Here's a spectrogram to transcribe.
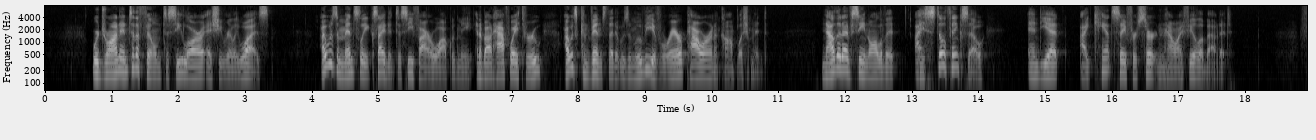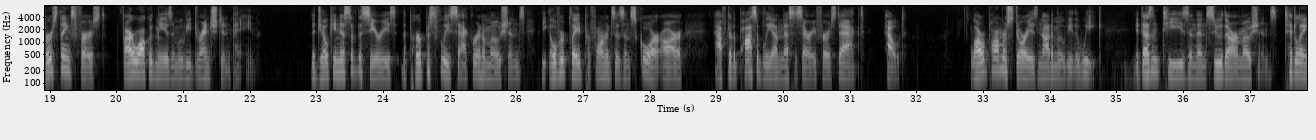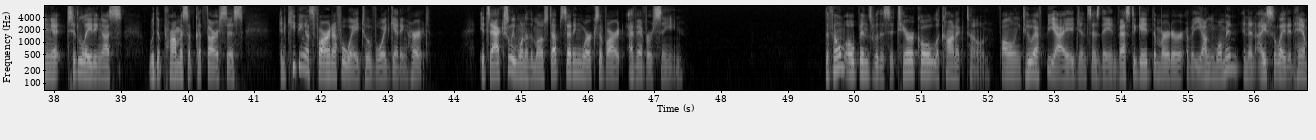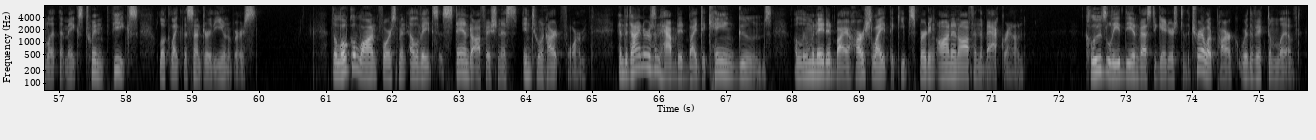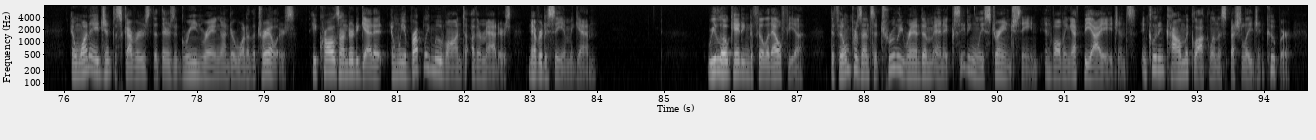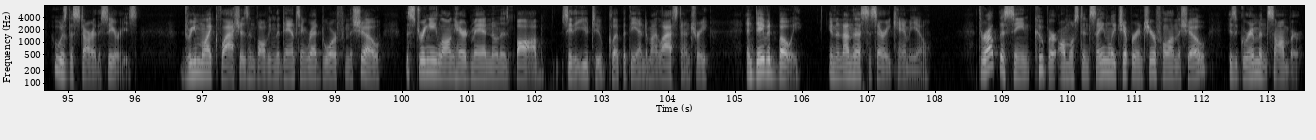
We're drawn into the film to see Laura as she really was. I was immensely excited to see Fire Walk with Me, and about halfway through, I was convinced that it was a movie of rare power and accomplishment. Now that I've seen all of it, I still think so, and yet I can't say for certain how I feel about it. First things first, Fire Walk with Me is a movie drenched in pain. The jokiness of the series, the purposefully saccharine emotions, the overplayed performances and score are, after the possibly unnecessary first act, out. Laura Palmer's story is not a movie of the week. It doesn't tease and then soothe our emotions, titillating, titillating us with the promise of catharsis and keeping us far enough away to avoid getting hurt. It's actually one of the most upsetting works of art I've ever seen. The film opens with a satirical, laconic tone, following two FBI agents as they investigate the murder of a young woman in an isolated hamlet that makes Twin Peaks look like the center of the universe. The local law enforcement elevates standoffishness into an art form, and the diner is inhabited by decaying goons, illuminated by a harsh light that keeps spurting on and off in the background. Clues lead the investigators to the trailer park where the victim lived and one agent discovers that there's a green ring under one of the trailers. He crawls under to get it, and we abruptly move on to other matters, never to see him again. Relocating to Philadelphia, the film presents a truly random and exceedingly strange scene involving FBI agents, including Kyle MacLachlan as Special Agent Cooper, who was the star of the series. Dreamlike flashes involving the dancing red dwarf from the show, the stringy long haired man known as Bob, see the YouTube clip at the end of my last entry, and David Bowie in an unnecessary cameo. Throughout this scene, Cooper, almost insanely chipper and cheerful on the show, is grim and somber.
